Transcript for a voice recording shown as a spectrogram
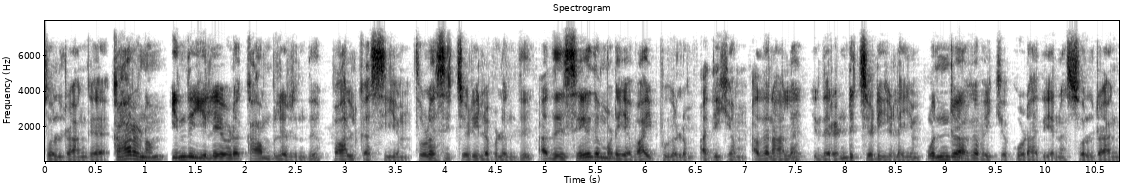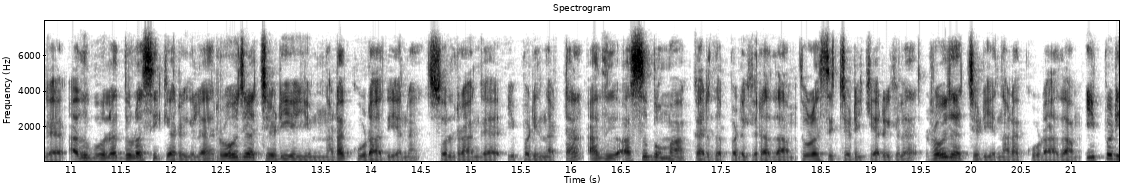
சொல்றாங்க. காரணம் இந்த இலையோட காம்பிலிருந்து பால் கசியும். துளசி செடியில விழுந்து அது சேதமடைய வாய்ப்புகளும் அதிகம். அதனால இந்த ரெண்டு செடிகளையும் ஒன்றாக வைக்கக்கூடாது என சொல்றாங்க. சொல்றாங்க. அதுபோல துளசிக்கு அருகில ரோஜா செடியையும் நடக்கூடாது என சொல்றாங்க. இப்படி நட்டா அது அசுபமா கருதப்படுகிறதாம். துளசி செடிக்கு அருகில ரோஜா செடியை நடக்கூடாதாம். இப்படி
